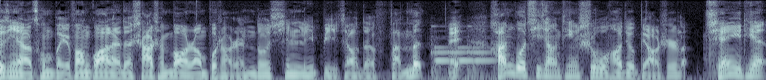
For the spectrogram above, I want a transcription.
最近啊，从北方刮来的沙尘暴让不少人都心里比较的烦闷。哎，韩国气象厅十五号就表示了，前一天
